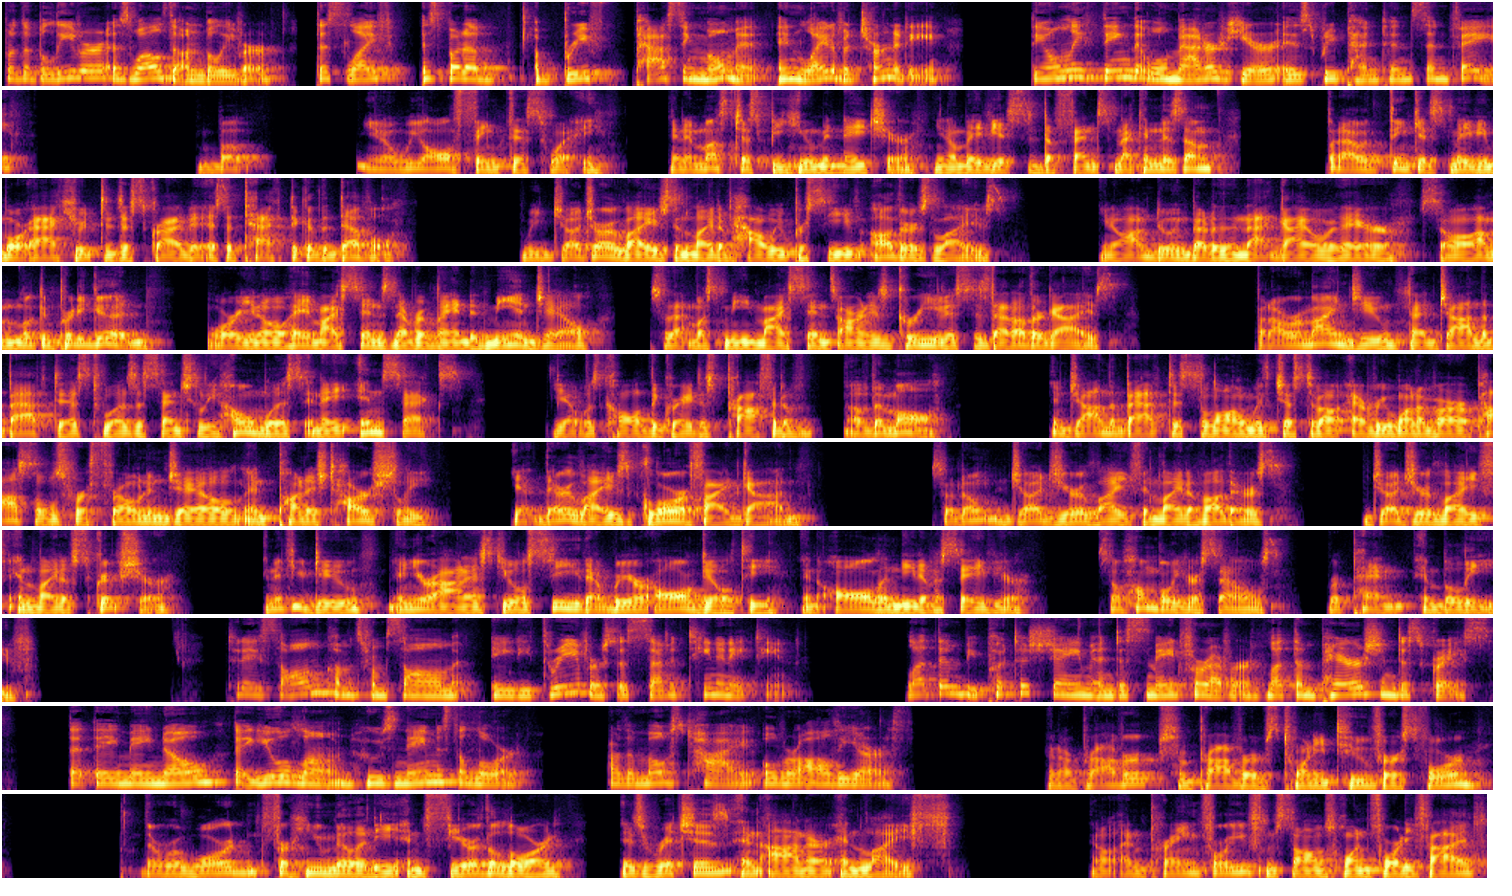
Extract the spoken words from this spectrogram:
For the believer as well as the unbeliever, this life is but a, a brief passing moment in light of eternity. The only thing that will matter here is repentance and faith. But, you know, we all think this way. And it must just be human nature. You know, maybe it's the defense mechanism, but I would think it's maybe more accurate to describe it as a tactic of the devil. We judge our lives in light of how we perceive others' lives. You know, I'm doing better than that guy over there, so I'm looking pretty good. Or, you know, hey, my sins never landed me in jail, so that must mean my sins aren't as grievous as that other guy's. But I'll remind you that John the Baptist was essentially homeless and ate insects yet was called the greatest prophet of, of them all. And John the Baptist, along with just about every one of our apostles, were thrown in jail and punished harshly, yet their lives glorified God. So don't judge your life in light of others, judge your life in light of Scripture. And if you do, and you're honest, you will see that we are all guilty and all in need of a Savior. So humble yourselves, repent, and believe. Today's psalm comes from Psalm 83, verses 17 and 18. Let them be put to shame and dismayed forever. Let them perish in disgrace, that they may know that you alone, whose name is the Lord, are the most high over all the earth. And our Proverbs from Proverbs 22, verse 4 The reward for humility and fear of the Lord is riches and honor and life. And I'll end praying for you from Psalms 145.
